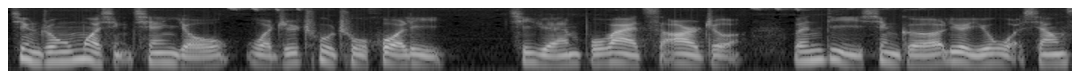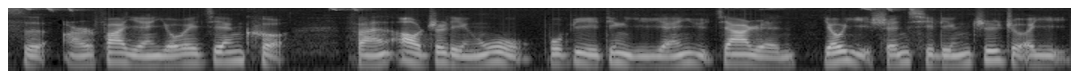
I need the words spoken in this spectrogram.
镜中莫省牵由，我之处处获利，其源不外此二者。温帝性格略与我相似，而发言尤为尖刻。凡傲之灵物，不必定以言语加人，有以神奇灵之者矣，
